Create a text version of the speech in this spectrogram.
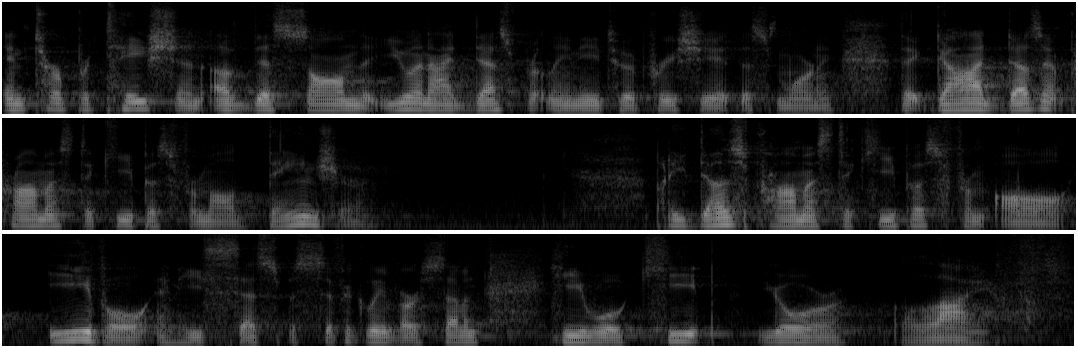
interpretation of this psalm that you and I desperately need to appreciate this morning? That God doesn't promise to keep us from all danger, but He does promise to keep us from all evil. And He says specifically, verse 7, He will keep your life.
